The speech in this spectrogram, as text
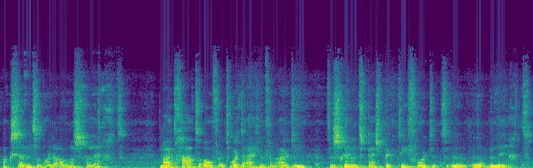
Accenten worden anders gelegd. Maar het gaat over, het wordt eigenlijk vanuit een verschillend perspectief wordt het eh, eh, belicht.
